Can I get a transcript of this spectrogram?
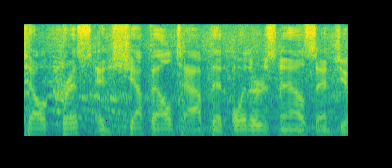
Tell Chris and Chef Eltap that Oilers Now sent you.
